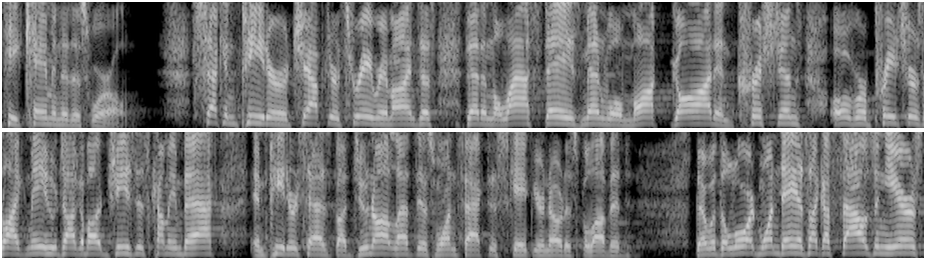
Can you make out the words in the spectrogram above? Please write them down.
he came into this world. Second Peter chapter three reminds us that in the last days men will mock God and Christians over preachers like me who talk about Jesus coming back. And Peter says, but do not let this one fact escape your notice, beloved. That with the Lord one day is like a thousand years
